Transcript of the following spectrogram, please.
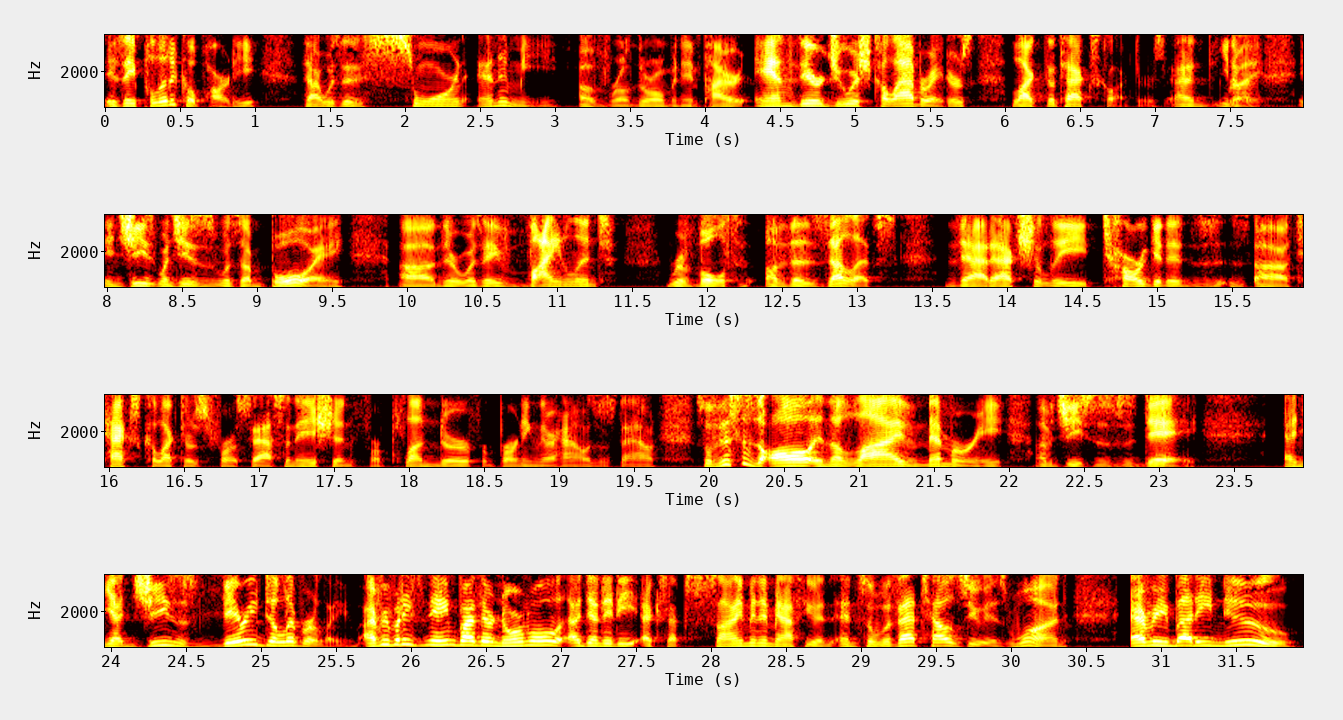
is a political party that was a sworn enemy of the Roman Empire and their Jewish collaborators, like the tax collectors. And you know, Right. in Jesus, when Jesus was a boy, uh, there was a violent revolt of the zealots that actually targeted z- uh, tax collectors for assassination, for plunder, for burning their houses down. So this is all in the live memory of Jesus' day. And yet, Jesus very deliberately, everybody's named by their normal identity except Simon and Matthew. And, and so, what that tells you is one, everybody knew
